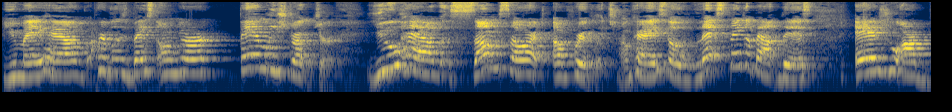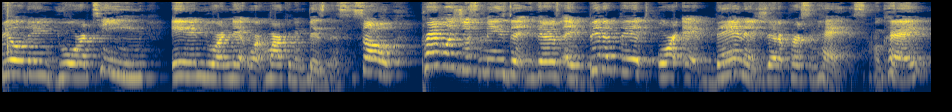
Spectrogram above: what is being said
You may have privilege based on your family structure. You have some sort of privilege, okay? So let's think about this as you are building your team in your network marketing business. So privilege just means that there's a benefit or advantage that a person has, okay?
